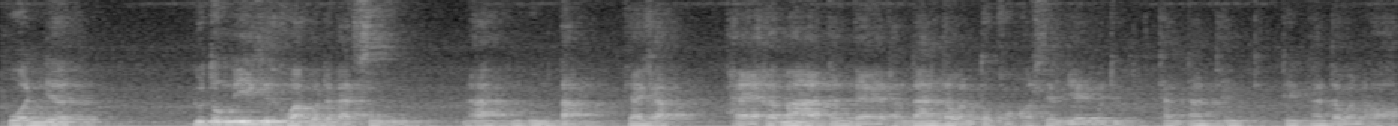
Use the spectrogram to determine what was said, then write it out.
ผวนเยอะ ดูตรงนี้คือความกดอากาศสูง นะอุณหภูมิต่ำใช่ครับแผ่เข้ามาตั้งแต่ทางด้านตะวันตกของออสเตรเลียมาถึงทางด้านทางด้านตะวันออก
